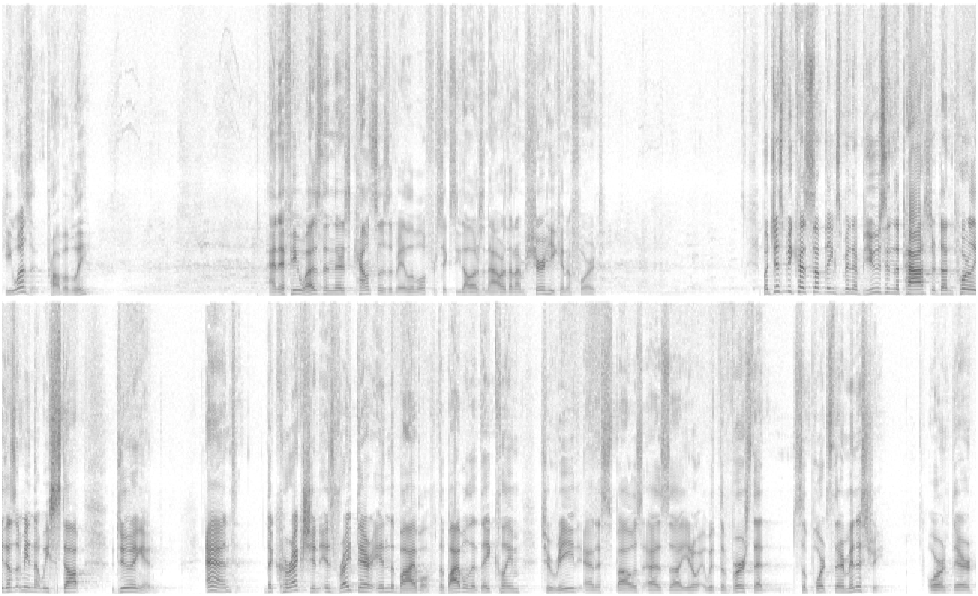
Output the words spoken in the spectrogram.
he wasn't, probably. and if he was, then there's counselors available for $60 an hour that I'm sure he can afford. But just because something's been abused in the past or done poorly doesn't mean that we stop doing it. And the correction is right there in the Bible, the Bible that they claim to read and espouse as, uh, you know, with the verse that supports their ministry or their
